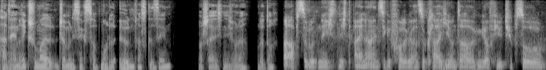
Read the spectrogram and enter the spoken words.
hat Henrik schon mal Germany's Next Topmodel irgendwas gesehen? Wahrscheinlich nicht, oder? Oder doch? Ah, Absolut nicht. Nicht eine einzige Folge. Also klar, hier und da irgendwie auf YouTube so,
